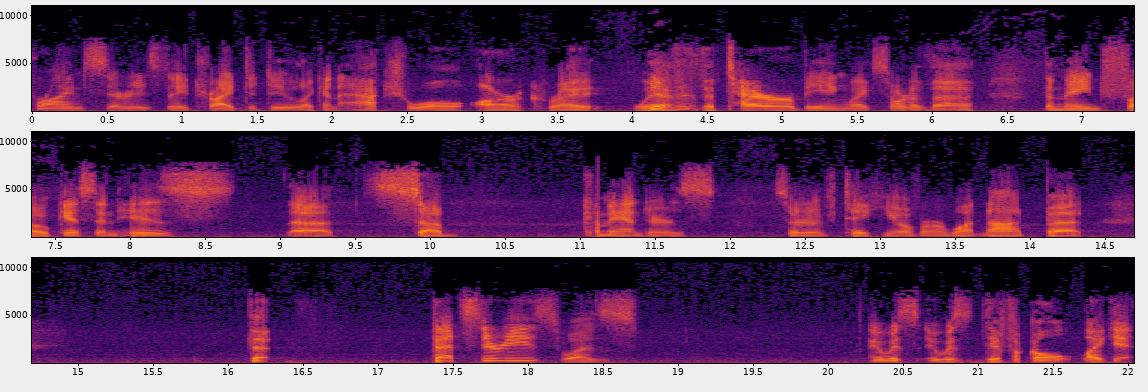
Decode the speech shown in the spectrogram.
Prime series, they tried to do like an actual arc, right? With Yeah. the terror being like sort of the the main focus, and his uh, sub commanders sort of taking over and whatnot. But the that series was it was it was difficult. Like it,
